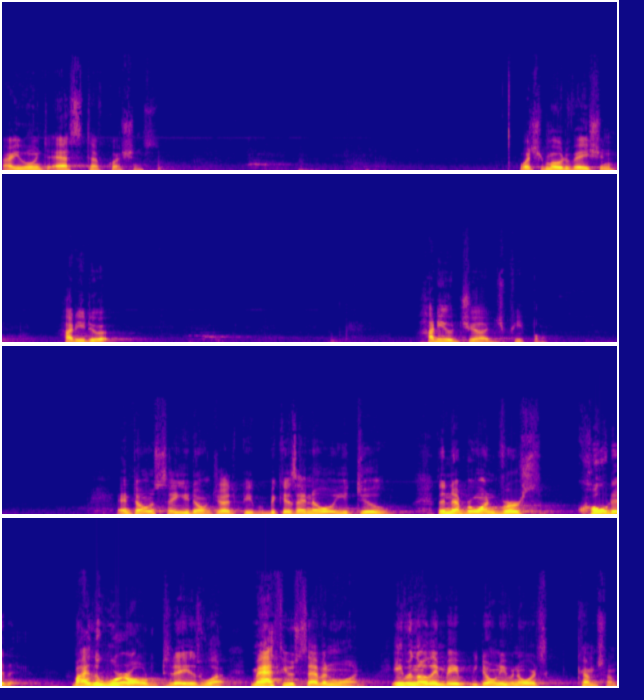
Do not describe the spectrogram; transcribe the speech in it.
Are you willing to ask the tough questions? What's your motivation? How do you do it? How do you judge people? And don't say you don't judge people because I know what you do. The number one verse quoted by the world today is what? Matthew 7 1. Even though they maybe don't even know where it comes from.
